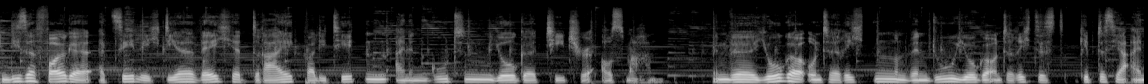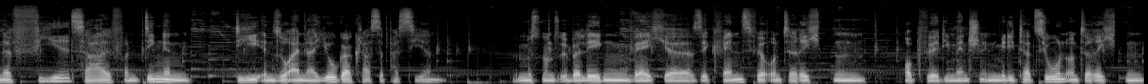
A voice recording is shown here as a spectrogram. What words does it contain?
In dieser Folge erzähle ich dir, welche drei Qualitäten einen guten Yoga-Teacher ausmachen. Wenn wir Yoga unterrichten und wenn du Yoga unterrichtest, gibt es ja eine Vielzahl von Dingen, die in so einer Yoga-Klasse passieren. Wir müssen uns überlegen, welche Sequenz wir unterrichten, ob wir die Menschen in Meditation unterrichten,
